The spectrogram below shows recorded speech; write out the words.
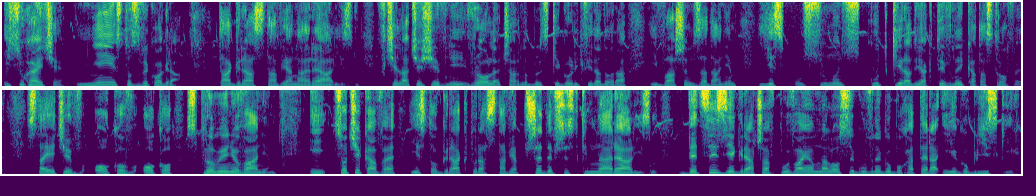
I słuchajcie, nie jest to zwykła gra. Ta gra stawia na realizm. Wcielacie się w niej w rolę czarnobylskiego likwidadora i waszym zadaniem jest usunąć skutki radioaktywnej katastrofy. Stajecie w oko w oko z promieniowaniem. I co ciekawe, jest to gra, która stawia przede wszystkim na realizm. Decyzje gracza wpływają na losy głównego bohatera i jego bliskich,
